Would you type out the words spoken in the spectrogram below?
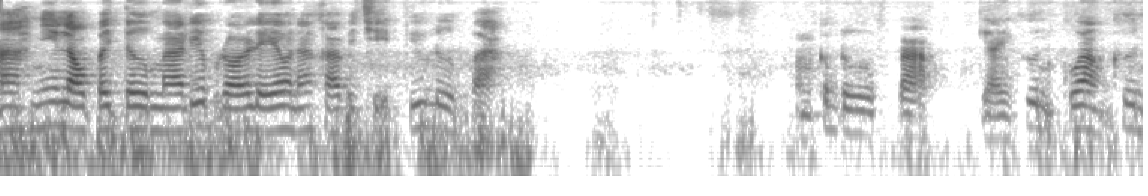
อะนี่เราไปเติมมาเรียบร้อยแล้วนะคะ ไปฉีดฟิวเลอร์ปาก มันก็ดูปากใหญ่ขึ้นกว้างขึ้น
